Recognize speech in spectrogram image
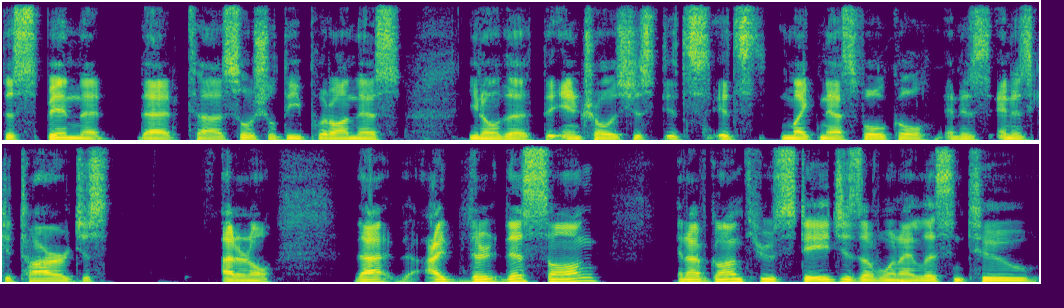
the spin that that uh, Social D put on this, you know the the intro is just it's it's Mike Ness vocal and his and his guitar just I don't know that I there this song, and I've gone through stages of when I listen to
